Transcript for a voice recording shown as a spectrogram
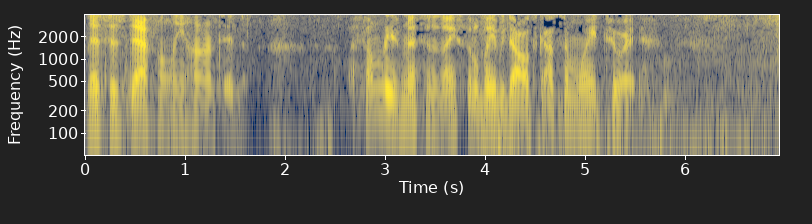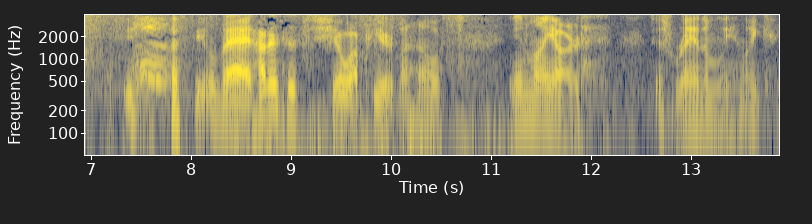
This is definitely haunted. Somebody's missing a nice little baby doll. It's got some weight to it. I feel bad. How does this show up here at my house? In my yard. Just randomly. Like,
